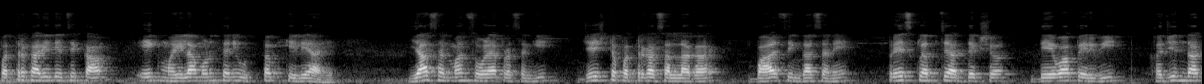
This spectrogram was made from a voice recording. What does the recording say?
पत्रकारितेचे काम एक महिला म्हणून त्यांनी उत्तम केले आहे. या सन्मान सोहळ्याप्रसंगी ज्येष्ठ पत्रकार सल्लागार बाळ सिंघासने प्रेस क्लबचे अध्यक्ष देवा पेरवी खजिनदार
